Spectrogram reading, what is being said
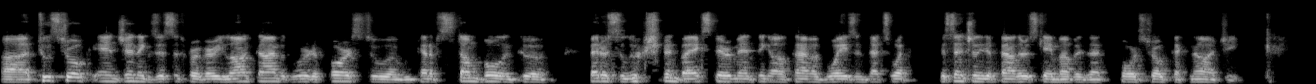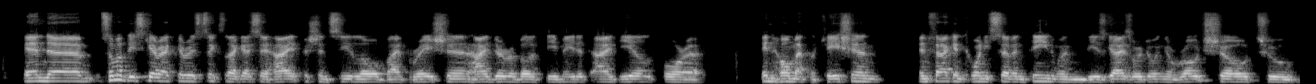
Uh, two-stroke engine existed for a very long time, but we were forced to uh, we kind of stumble into a better solution by experimenting all kind of ways, and that's what essentially the founders came up with that four-stroke technology. And um, some of these characteristics, like I say, high efficiency, low vibration, high durability, made it ideal for a in-home application. In fact, in 2017, when these guys were doing a road show to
